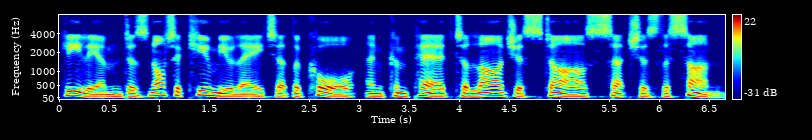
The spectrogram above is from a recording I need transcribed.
helium does not accumulate at the core, and compared to larger stars such as the Sun,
